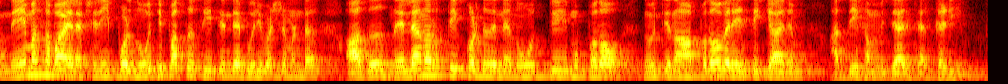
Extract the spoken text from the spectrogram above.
നിയമസഭാ ഇലക്ഷൻ ഇപ്പോൾ നൂറ്റിപ്പത്ത് സീറ്റിന്റെ ഭൂരിപക്ഷമുണ്ട്. അത് നിലനിർത്തിക്കൊണ്ട് തന്നെ നൂറ്റി മുപ്പതോ നൂറ്റി നാൽപ്പതോ വരെ എത്തിക്കാനും അദ്ദേഹം വിചാരിച്ചാൽ കഴിയും.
